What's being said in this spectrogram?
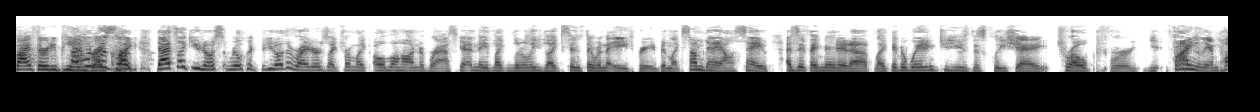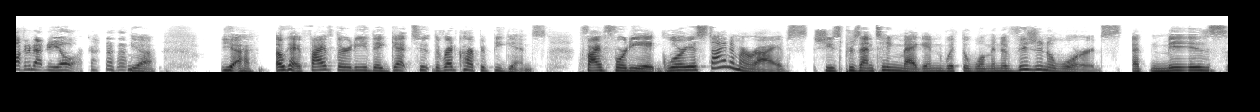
5:30 p.m. Someone red was like, that's like, you know, real quick, you know, the writers like from like Omaha, Nebraska, and they've like literally like since they were in the eighth grade been like, someday I'll say as if they made it up. Like they've been waiting to use this cliche trope for finally, I'm talking about New York. yeah. Yeah. Okay. 5:30 they get to the red carpet begins. 5:48 Gloria Steinem arrives. She's presenting Megan with the Woman of Vision Awards at Ms.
